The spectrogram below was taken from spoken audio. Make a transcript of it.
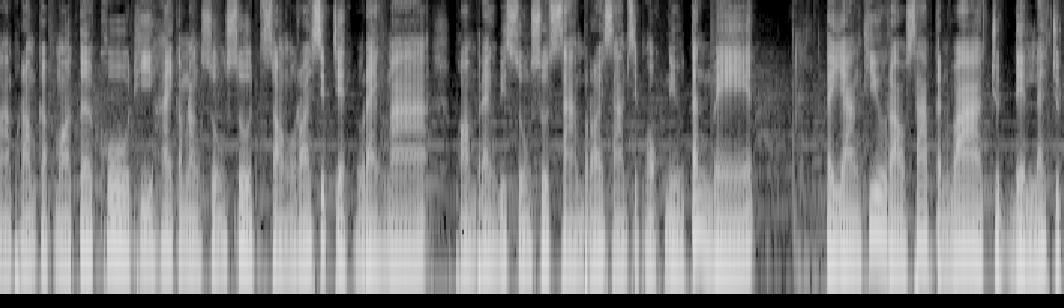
มาพร้อมกับมอเตอร์คู่ที่ให้กำลังสูงสุด 217 แรงม้า พร้อมแรงบิดสูงสุด 336 นิวตันเมตร อย่างที่เราทราบกันว่าจุดเด่นและจุด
